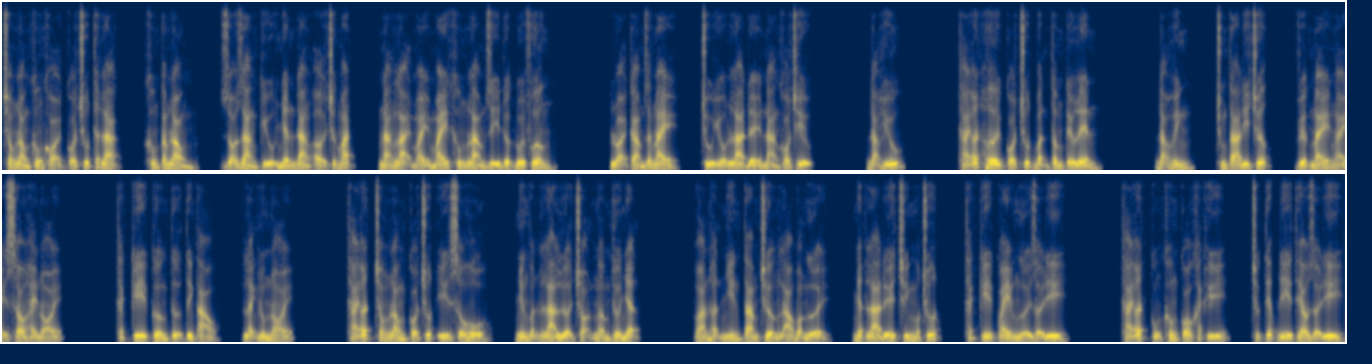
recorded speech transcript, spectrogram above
Trong lòng không khỏi có chút thất lạc, không cam lòng, rõ ràng cựu nhân đang ở trước mắt, nàng lại mảy may không làm gì được đối phương. Loại cảm giác này, chủ yếu là để nàng khó chịu. Đạo hữu, thái ất hơi có chút bận tâm kêu lên. Đạo huynh, chúng ta đi trước, việc này ngày sau hay nói. Thạch kỳ cường tự tỉnh táo, lạnh lùng nói. Thái ất trong lòng có chút ý xấu hổ, nhưng vẫn là lựa chọn ngầm thừa nhận. Oán hận nhìn tam trưởng lão bọn người, nhất là đế chính một chút, thạch kỳ quay người rời đi thái ất cũng không có khách khí, trực tiếp đi theo rời đi.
